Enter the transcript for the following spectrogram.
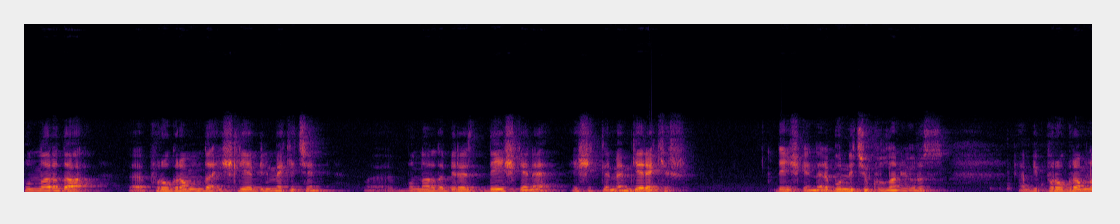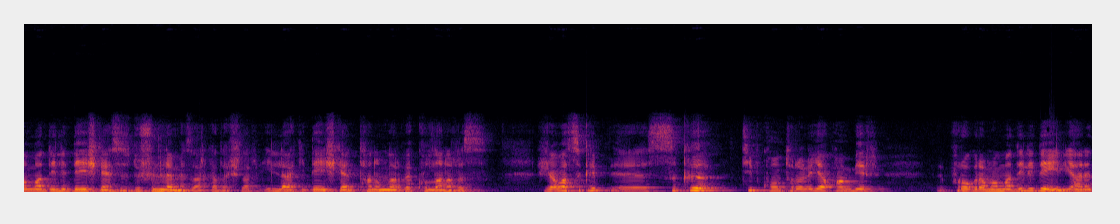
Bunları da e, programımda işleyebilmek için e, bunları da biraz değişkene eşitlemem gerekir. Değişkenleri bunun için kullanıyoruz. Bir programlama dili değişkensiz düşünülemez arkadaşlar. İlla ki değişken tanımlar ve kullanırız. JavaScript e, sıkı tip kontrolü yapan bir programlama dili değil. Yani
